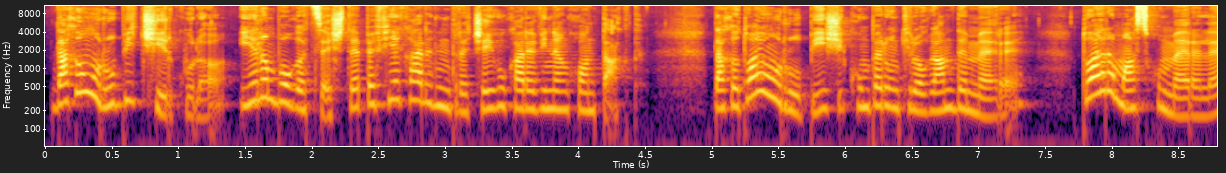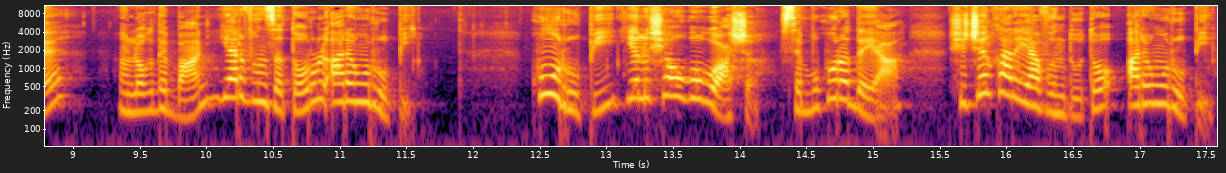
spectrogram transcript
Dacă un rupi circulă, el îmbogățește pe fiecare dintre cei cu care vine în contact. Dacă tu ai un rupi și cumperi un kilogram de mere, tu ai rămas cu merele în loc de bani, iar vânzătorul are un rupi. Cu un rupi, el își ia o gogoașă, se bucură de ea și cel care i-a vândut-o are un rupi.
